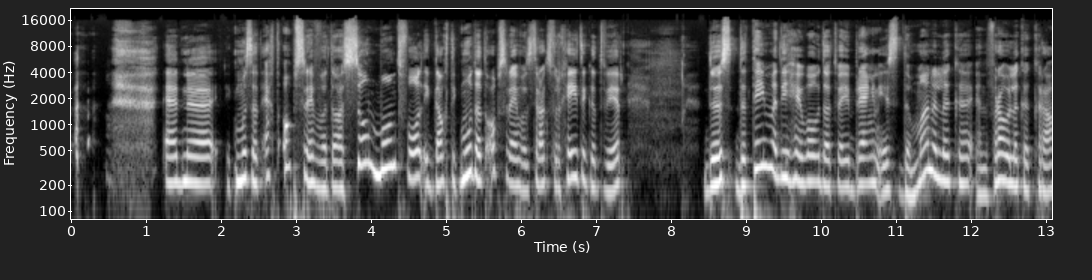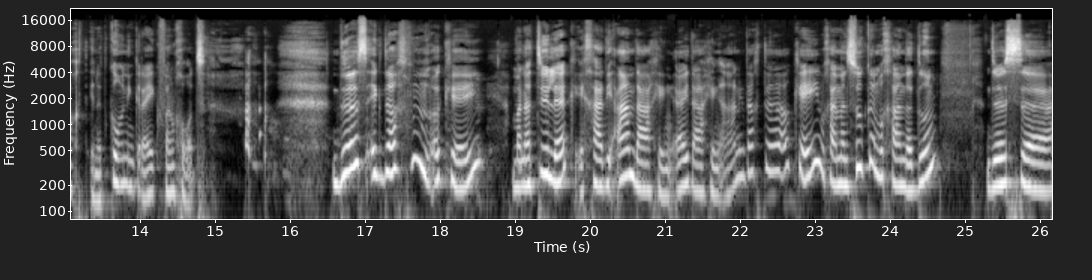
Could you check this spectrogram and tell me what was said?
en eh, ik moest dat echt opschrijven, want dat was zo'n mondvol. Ik dacht, ik moet dat opschrijven, want straks vergeet ik het weer. Dus de thema die hij wou dat wij brengen is de mannelijke en vrouwelijke kracht in het koninkrijk van God. dus ik dacht, hmm, oké. Maar natuurlijk, ik ga die aandaging, uitdaging aan. Ik dacht, uh, oké, we gaan het zoeken, we gaan dat doen. Dus uh,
